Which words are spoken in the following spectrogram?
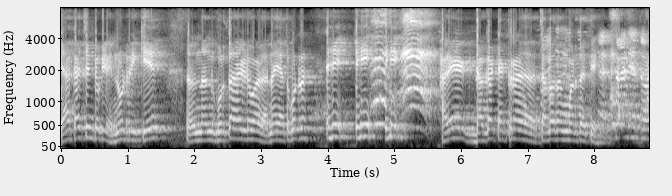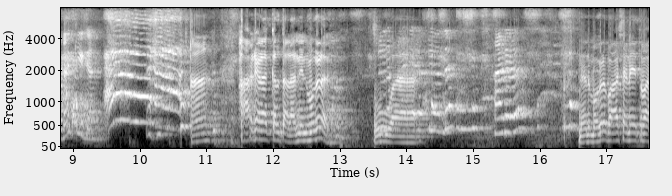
ಯಾಕ ಚಿಂಟುಕ್ಲಿ? ನೋಡ್ರಿ ಈಕಿ ನನ್ನ ಗುರ್ತ ಹಿಡುವಾಳ. ನಾ ಎತ್ಕೊಂಡ್ರೆ, ಹಿ ಹಿ ಹಿ. ಹರೇ ಡಗ್ಗ ಟ್ಯಾಕ್ಟ್ರ ಚಲೋದಂಗ್ ಮಾಡ್ತೈತಿ. ಹಾ? ಹಾಡ್ ಹೇಳಕ್ ಕಲ್ತಾಳ ನಿನ್ ಮಗಳು? ಹೂವ. ಹೇಳು. ನನ್ನ ಮಗಳ ಭಾಷಣ ಐತ್ವಾ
